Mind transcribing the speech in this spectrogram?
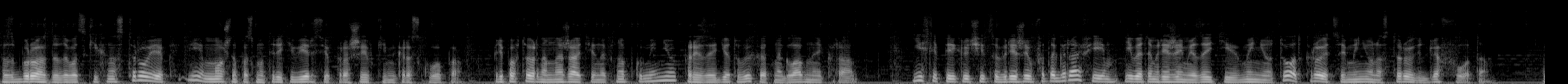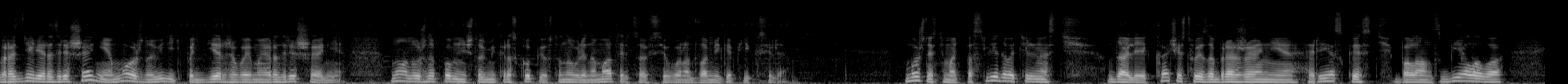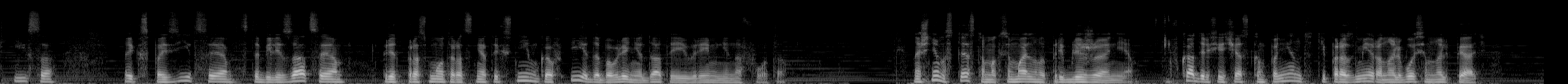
сброс до заводских настроек и можно посмотреть версию прошивки микроскопа. При повторном нажатии на кнопку меню произойдет выход на главный экран. Если переключиться в режим фотографии и в этом режиме зайти в меню, то откроется меню настроек для фото. В разделе разрешения можно увидеть поддерживаемое разрешение, но нужно помнить, что в микроскопе установлена матрица всего на 2 мегапикселя. Можно снимать последовательность, далее качество изображения, резкость, баланс белого, ISO, экспозиция, стабилизация, предпросмотр отснятых снимков и добавление даты и времени на фото. Начнем с теста максимального приближения. В кадре сейчас компонент типа размера 0,8-0,5.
